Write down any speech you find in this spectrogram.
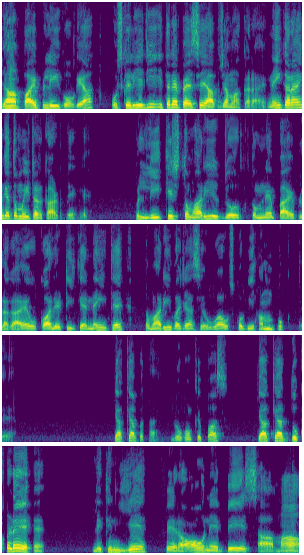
यहाँ पाइप लीक हो गया, उसके लिए जी इतने पैसे आप जमा कराएँ। नहीं कराएँगे तो मीटर काट देंगे। वो लीकेज तुम्हारी जो तुमने पाइप लगाए, वो क्वालिटी के नहीं थे, तुम्हारी वजह से हुआ, उसको भी हम भुगते हैं। क्या क्या बताएँ? लोगों के पास क्या क्या दुखड़े हैं? लेकिन ये फेराओ ने बेसामा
